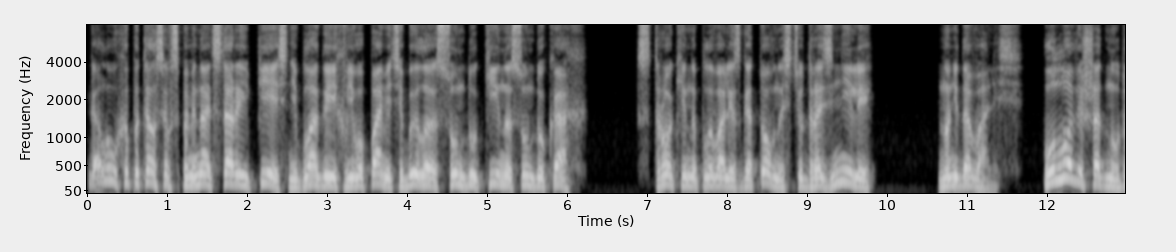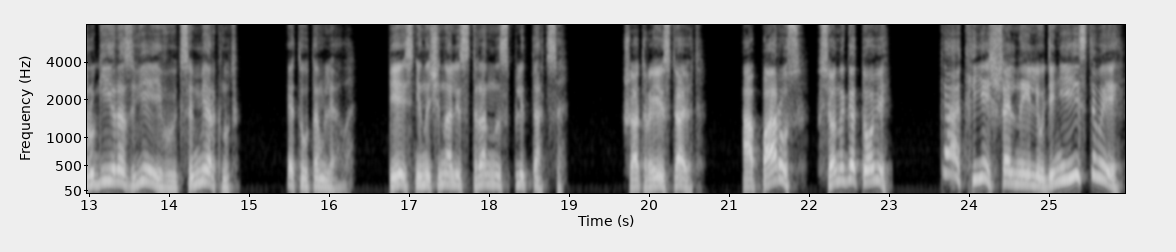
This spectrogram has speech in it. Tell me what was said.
Галуха пытался вспоминать старые песни, благо их в его памяти было «Сундуки на сундуках». Строки наплывали с готовностью, дразнили, но не давались. Уловишь одну, другие развеиваются, меркнут. Это утомляло. Песни начинали странно сплетаться. «Шатры ставят. А парус все наготове. Как есть шальные люди, неистовые.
